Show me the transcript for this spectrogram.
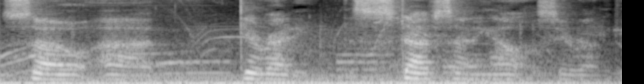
So, uh, get ready. This is Steph signing out. I'll see you around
